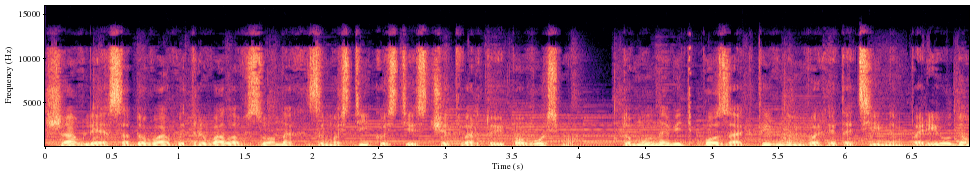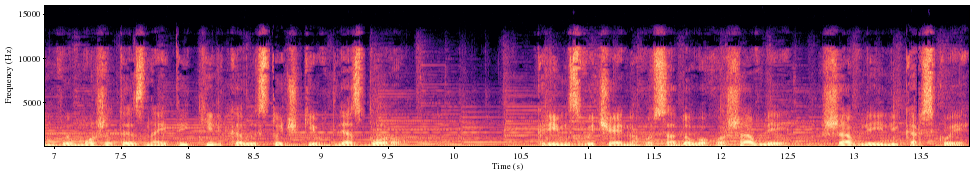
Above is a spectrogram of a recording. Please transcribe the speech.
Шавлія садова витривала в зонах зимостійкості з 4 по 8, тому навіть поза активним вегетаційним періодом ви можете знайти кілька листочків для збору. Крім звичайного садового шавлії, шавлії лікарської,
